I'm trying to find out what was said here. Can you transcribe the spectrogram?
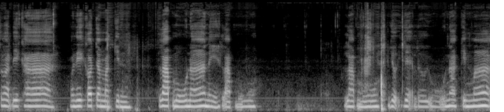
สวัสดีค่ะ วันนี้ก็จะมากินลาบหมูนะ นี่ ลาบหมู ลาบหมู เยอะแยะเลยโอ้โหน่ากินมาก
